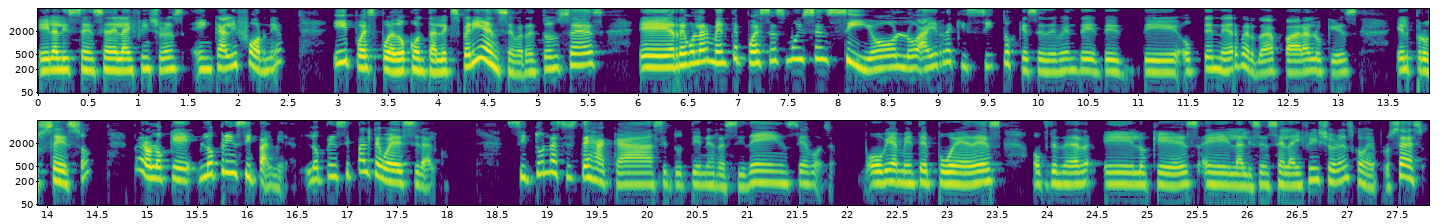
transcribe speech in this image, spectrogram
eh, la licencia de Life Insurance en California y, pues, puedo contar la experiencia, ¿verdad? Entonces, eh, regularmente, pues, es muy sencillo, lo hay requisitos que se deben de de de obtener, ¿verdad? Para lo que es el proceso, pero lo que lo principal, mira, lo principal te voy a decir algo. Si tú naciste acá, si tú tienes residencia, o sea, obviamente puedes obtener eh, lo que es eh, la licencia Life Insurance con el proceso.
